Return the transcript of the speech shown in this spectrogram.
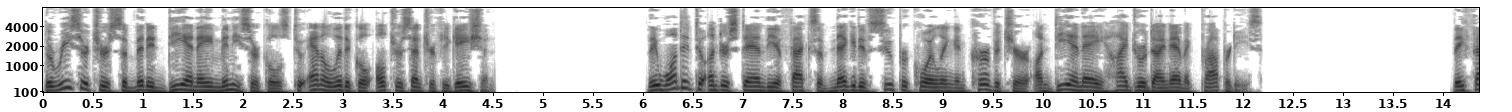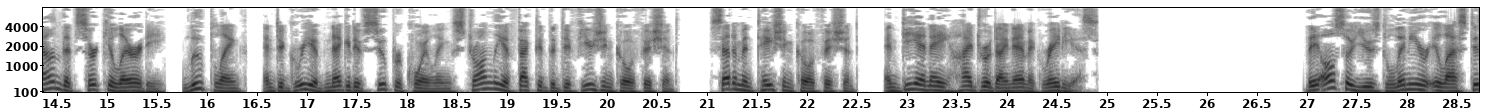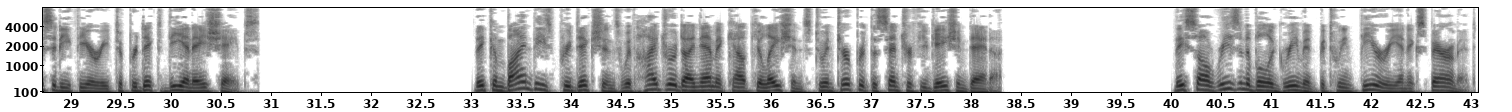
The researchers submitted DNA minicircles to analytical ultracentrifugation. They wanted to understand the effects of negative supercoiling and curvature on DNA hydrodynamic properties. They found that circularity, loop length, and degree of negative supercoiling strongly affected the diffusion coefficient, sedimentation coefficient, and DNA hydrodynamic radius. They also used linear elasticity theory to predict DNA shapes. They combined these predictions with hydrodynamic calculations to interpret the centrifugation data. They saw reasonable agreement between theory and experiment.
